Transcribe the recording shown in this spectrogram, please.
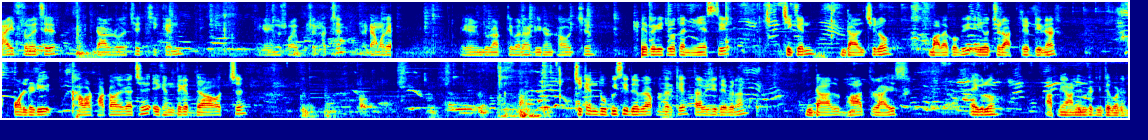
রাইস রয়েছে। ডাল রয়েছে চিকেন এখানে কিন্তু সবাই বসে খাচ্ছে। এটা আমাদের এখানে কিন্তু রাত্রিবেলা ডিনার খাওয়া হচ্ছে। চেপে গেছিল, তাই নিয়ে এসেছি। চিকেন ডাল ছিল, বাঁধাকপি, এই হচ্ছে রাত্রের ডিনার অলরেডি খাবার ফাঁকা হয়ে গেছে, এখান থেকে দেওয়া হচ্ছে। চিকেন দু পিসই দেবে আপনাদেরকে, তার বেশি দেবে না। ডাল, ভাত রাইস এগুলো আপনি আনলিমিটেড নিতে পারেন।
